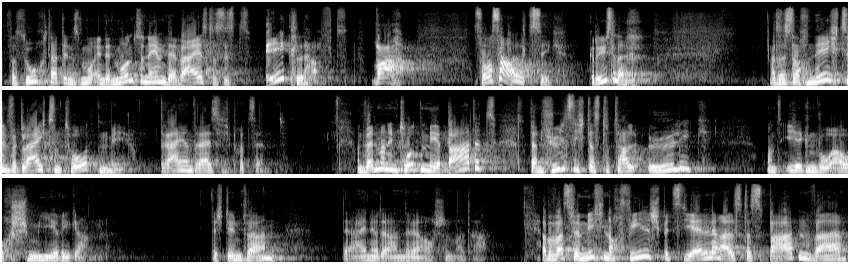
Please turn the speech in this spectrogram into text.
versucht hat, in den Mund zu nehmen, der weiß, das ist ekelhaft. Wow, so salzig, gruselig. Also das ist doch nichts im Vergleich zum Toten Meer. 33 Prozent. Und wenn man im Toten Meer badet, dann fühlt sich das total ölig und irgendwo auch schmierig an. Bestimmt waren der eine oder andere auch schon mal da. Aber was für mich noch viel spezieller als das Baden war,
